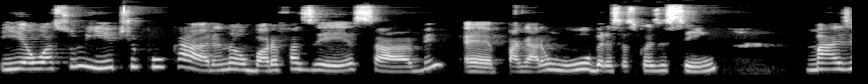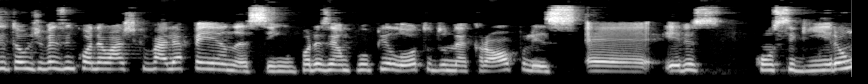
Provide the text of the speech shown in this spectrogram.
E eu assumi, tipo, cara, não, bora fazer, sabe? É, pagaram Uber, essas coisas assim. Mas então, de vez em quando, eu acho que vale a pena, assim. Por exemplo, o piloto do Necrópolis, é, eles conseguiram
